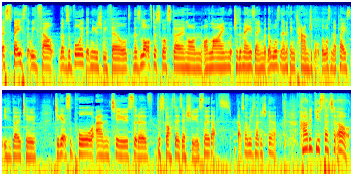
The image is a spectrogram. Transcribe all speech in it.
a space that we felt there was a void that needed to be filled. There's a lot of discourse going on online, which is amazing, but there wasn't anything tangible. There wasn't a place that you could go to to get support and to sort of discuss those issues. So that's that's why we decided to do it. How did you set it up?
